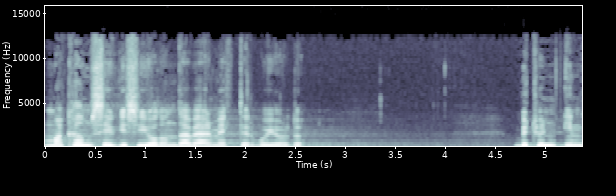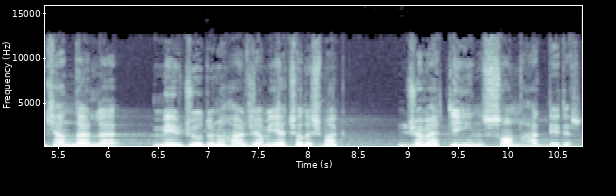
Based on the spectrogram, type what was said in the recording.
Makam sevgisi yolunda vermektir buyurdu. Bütün imkanlarla mevcudunu harcamaya çalışmak cömertliğin son haddidir.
